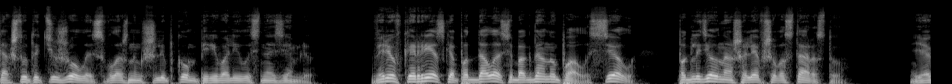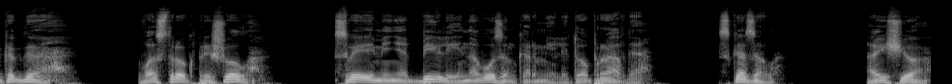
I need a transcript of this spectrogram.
как что-то тяжелое с влажным шлепком перевалилось на землю. Веревка резко поддалась, и Богдан упал, сел, поглядел на ошалевшего старосту. «Я когда в Острог пришел, свои меня били и навозом кормили, то правда», — сказал. «А еще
